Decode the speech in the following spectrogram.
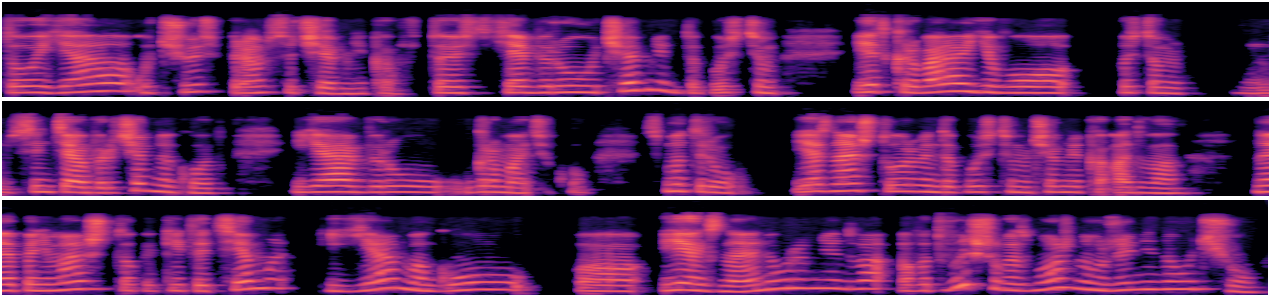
то я учусь прям с учебников. То есть я беру учебник, допустим, и открываю его, допустим, сентябрь, учебный год, я беру грамматику, смотрю, я знаю, что уровень, допустим, учебника А2, но я понимаю, что какие-то темы я могу, э, я их знаю на уровне 2, а вот выше, возможно, уже не научу.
